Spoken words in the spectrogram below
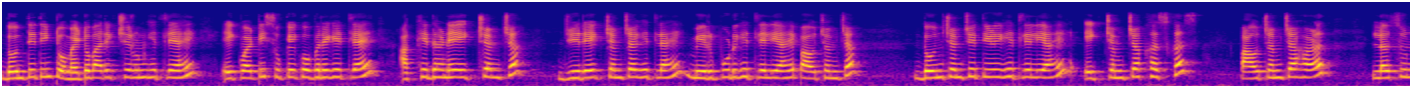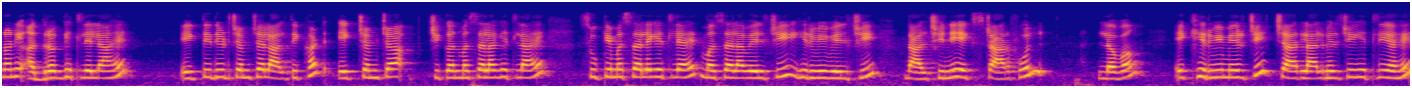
दोन ते तीन टोमॅटो बारीक चिरून घेतले आहे. एक वाटी सुके खोबरे घेतले आहे. अख्खे धणे एक चमचा. जिरे एक चमचा घेतले आहे मिरपूड घेतलेली आहे पाव चमचा दोन चमचे तीळ घेतलेली आहे एक चमचा खसखस पाव चमचा हळद लसूण आणि अद्रक घेतलेला आहे एक ते दीड चमचा लाल तिखट एक चमचा चिकन मसाला घेतला आहे सुके मसाले घेतले आहेत मसाला वेलची हिरवी वेलची दालचिनी एक स्टार फूल लवंग एक हिरवी मिरची चार लाल मिरची घेतली आहे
